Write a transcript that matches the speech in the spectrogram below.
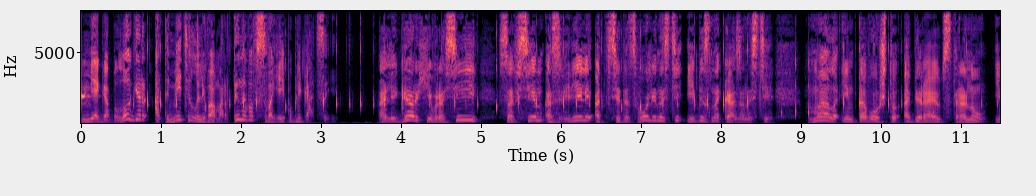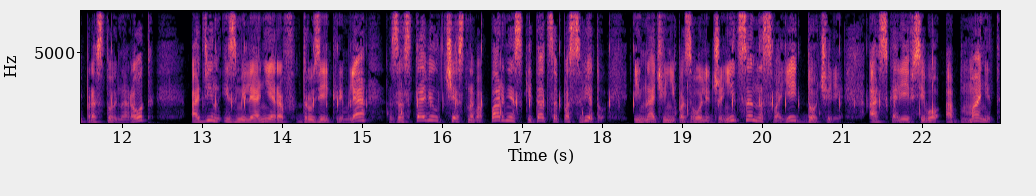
Мегаблогер отметил Льва Мартынова в своей публикации. Олигархи в России совсем озверели от вседозволенности и безнаказанности. Мало им того, что обирают страну и простой народ, один из миллионеров, друзей Кремля, заставил честного парня скитаться по свету, иначе не позволит жениться на своей дочери, а, скорее всего, обманет,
